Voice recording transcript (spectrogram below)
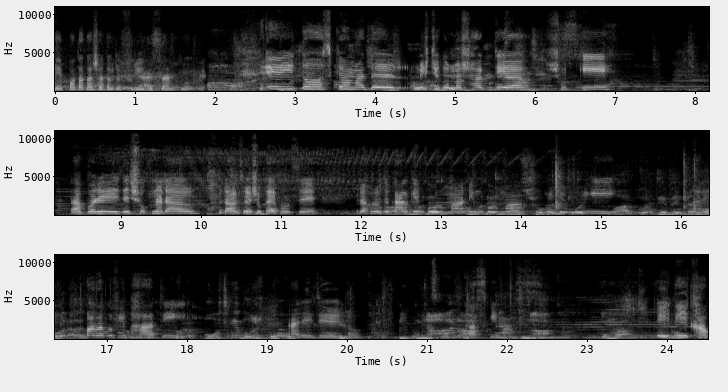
এই পতাকার সাথে ওটা ফ্রি দিচ্ছে আর কি। এই তো আজকে আমাদের মিষ্টি কুমড়া শাক দিয়া, শুটকি, তারপরে এই যে শুকনা ডাল ডাল ছেড়ে শুকায় ফেলছে। এটা হলো যে কালকে কোরমা, ডিম কোরমা মুরগি, বাঁধাকপি ভাজি, আর এই যে কাসকি মাছ। এই দিয়ে খাব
